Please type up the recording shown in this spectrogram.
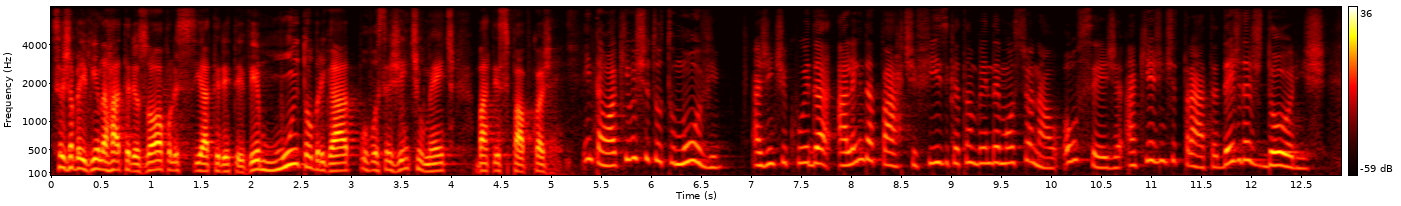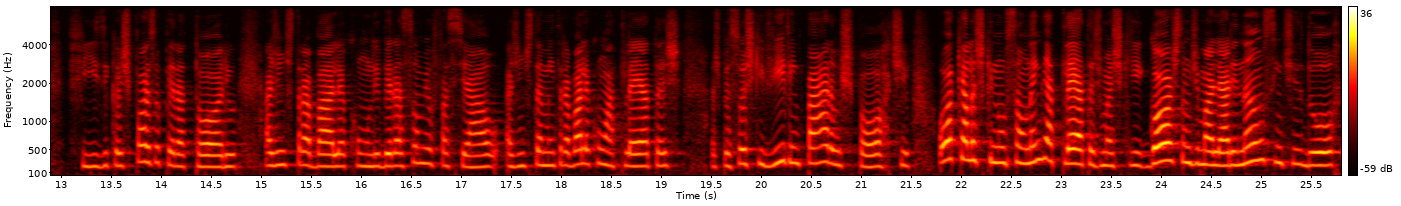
seja bem-vinda à Teresópolis e à TV. Muito obrigado por você gentilmente bater esse papo com a gente. Então, aqui o Instituto Move a gente cuida, além da parte física, também da emocional. Ou seja, aqui a gente trata desde as dores físicas, pós-operatório, a gente trabalha com liberação miofacial, a gente também trabalha com atletas, as pessoas que vivem para o esporte, ou aquelas que não são nem atletas, mas que gostam de malhar e não sentir dor.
